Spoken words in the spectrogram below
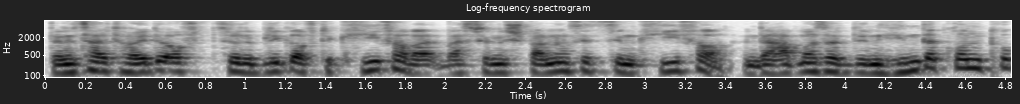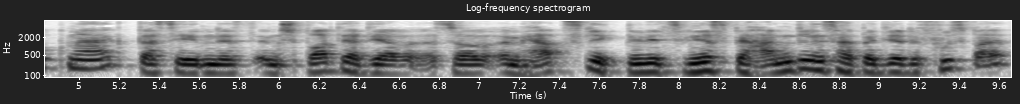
dann ist halt heute oft so der Blick auf den Kiefer, was für eine Spannung sitzt im Kiefer. Und da hat man so den Hintergrunddruck gemerkt, dass eben das, ein Sport, der dir so im Herz liegt. Ne? Jetzt wir es behandeln, ist halt bei dir der Fußball,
